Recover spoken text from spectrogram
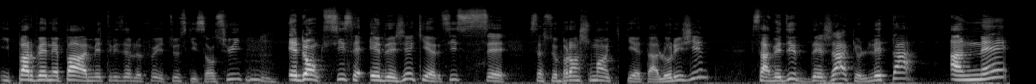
ils ne parvenaient pas à maîtriser le feu et tout ce qui s'ensuit. Hmm. Et donc, si c'est EDG qui est, si c'est ce branchement qui est à l'origine, ça veut dire déjà que l'État en est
